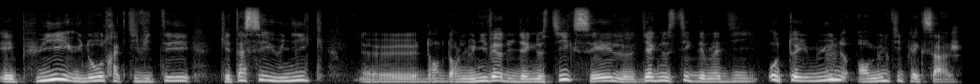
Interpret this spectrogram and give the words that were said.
et puis une autre activité qui est assez unique, euh, dans, l'univers du diagnostic, c'est le diagnostic des maladies auto-immunes mm. en multiplexage.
